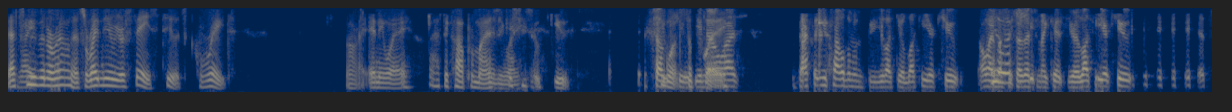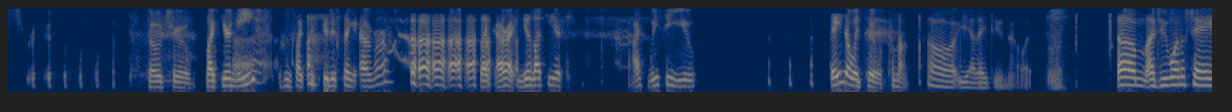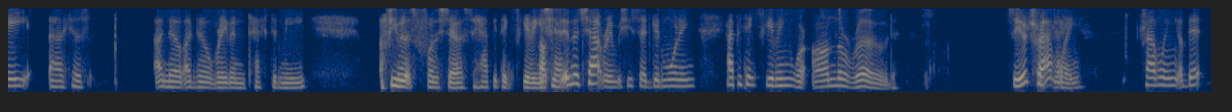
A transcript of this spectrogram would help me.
that's right. moving around. It's right near your face too. It's great. All right. Anyway, I have to compromise because Anyway. she's so cute. So she wants cute. to You play. know what? That's what you tell them. You're like, you're lucky you're cute. Oh, I You're must have said lucky. that to my kids. You're lucky you're cute. it's true. So true. Like your niece, who's like the cutest thing ever. It's like, all right, you're lucky you're I, we see you. They know it too. Come on. Oh yeah, they do know it. Um, I do want to say because I know I know Raven texted me a few minutes before the show. So Happy Thanksgiving. And Okay. she's in the chat room. But she said, "Good morning, Happy Thanksgiving. We're on the road." So you're traveling, traveling a bit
